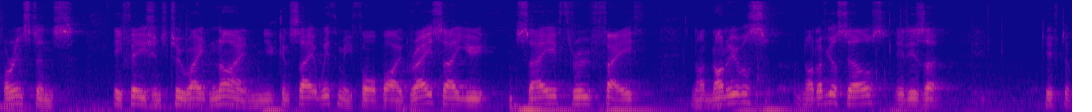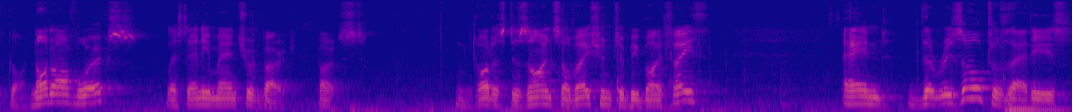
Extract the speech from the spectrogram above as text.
For instance, Ephesians 2 8 and 9, you can say it with me, for by grace are you saved through faith, not, not, of, not of yourselves, it is a gift of God, not of works, lest any man should boast. God has designed salvation to be by faith, and the result of that is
